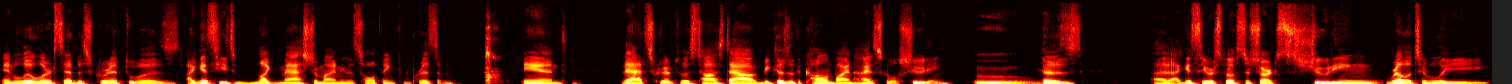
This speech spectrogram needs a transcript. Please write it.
And Lillard said the script was, I guess he's like masterminding this whole thing from prison, and that script was tossed out because of the Columbine High School shooting Ooh. because uh, I guess they were supposed to start shooting relatively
